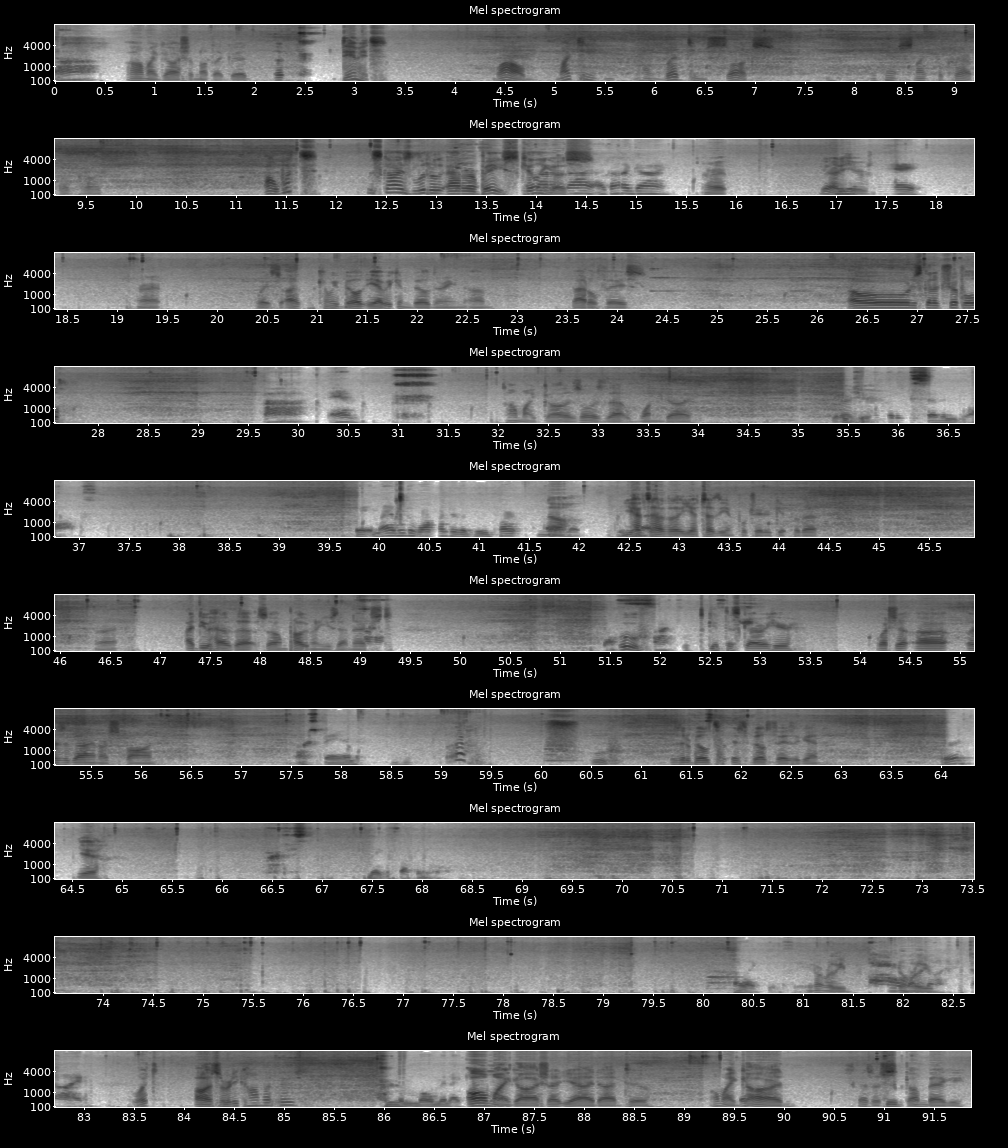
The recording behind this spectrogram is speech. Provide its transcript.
Ah! oh my gosh, I'm not that good. Uh, damn it. Wow, my team, my red team sucks. I can't snipe for crap. Oh gosh. Oh what? This guy's literally at our base, killing I got us. A guy. I got a guy. All right. Get out of here. Hey. All right. Wait, so I can we build? Yeah, we can build during um battle phase. Oh, just got a triple. Damn. Oh my god, there's always that one guy. Get out of here. Seven blocks. Wait, am I able to walk onto the blue part? No. Oh, You have to have a you have to have the infiltrator kit for that. Alright. I do have that, so I'm probably gonna use that next. Ooh, Let's get this guy right here. Watch out, uh there's a guy in our spawn. Our span. Ah. Ooh. Is it a build it's build phase again. Good. Yeah. Make fucking. I like this. You don't really Oh you don't oh my really gosh, I died. what? Oh, it's already combat phase? From the moment I. Oh my back. gosh, I, yeah, I died too. Oh my god. These guys are Dude. scumbaggy.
